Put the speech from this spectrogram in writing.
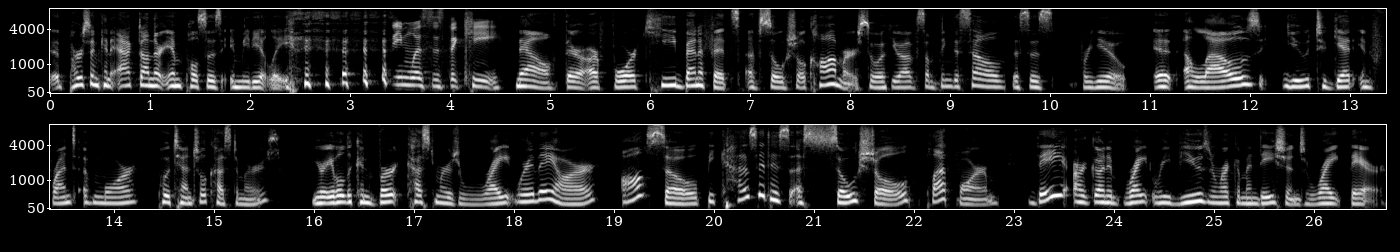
A person can act on their impulses immediately. seamless is the key. Now, there are four key benefits of social commerce. So if you have something to sell, this is for you. It allows you to get in front of more potential customers. You're able to convert customers right where they are. Also, because it is a social platform, they are going to write reviews and recommendations right there.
